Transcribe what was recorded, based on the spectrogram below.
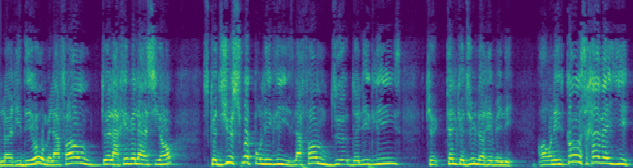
leur idéaux, mais la forme de la révélation, ce que Dieu souhaite pour l'Église, la forme de, l'Église telle que Dieu l'a révélée. Or, on est travailler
